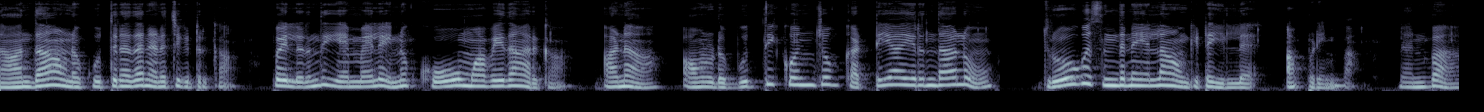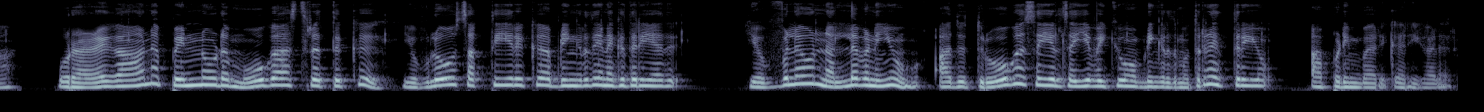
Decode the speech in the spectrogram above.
நான் தான் அவனை குத்துனதா நினச்சிக்கிட்டு இருக்கான். அப்பையிலிருந்து என் மேலே இன்னும் கோவமாகவே தான் இருக்கான். ஆனால் அவனோட புத்தி கொஞ்சம் கட்டையாக இருந்தாலும் துரோக சிந்தனையெல்லாம் அவன்கிட்ட இல்லை அப்படின்பா நண்பா ஒரு அழகான பெண்ணோட மோகாஸ்திரத்துக்கு எவ்வளோ சக்தி இருக்குது அப்படிங்கிறது எனக்கு தெரியாது. எவ்வளோ நல்லவனையும் அது துரோக செயல் செய்ய வைக்கும் அப்படிங்கிறது மாத்திரம் எனக்கு தெரியும் அப்படிம்பாரு கரிகாலர்.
